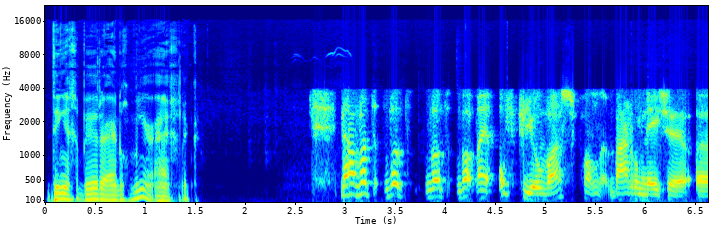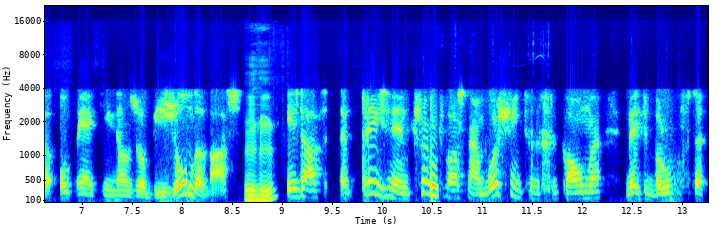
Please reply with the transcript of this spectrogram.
dingen gebeuren er nog meer eigenlijk? Nou, wat, wat, wat, wat mij opviel was, van waarom deze eh, opmerking dan zo bijzonder was, is dat eh, president Trump was naar Washington gekomen met de belofte,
